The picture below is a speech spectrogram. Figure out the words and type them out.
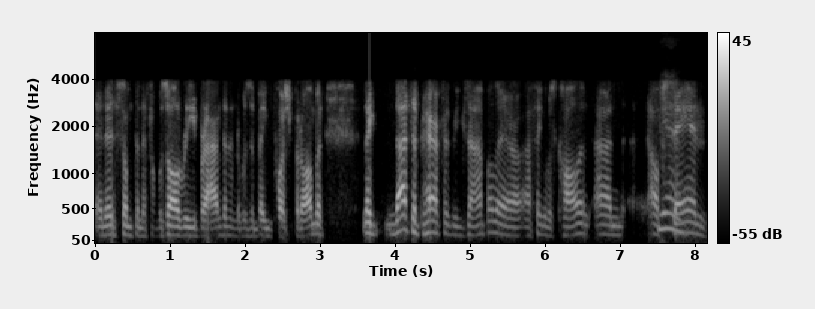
it is something if it was all rebranded and there was a big push put on. But like that's a perfect example there. I think it was Colin and of Yeah. saying,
